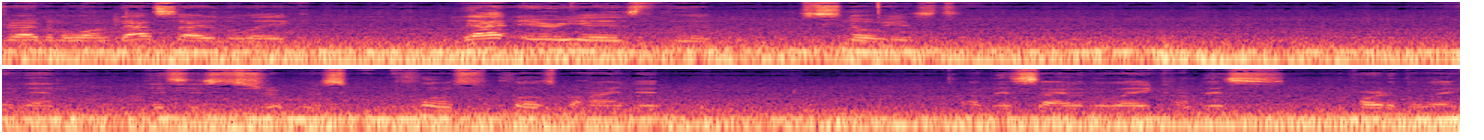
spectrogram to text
driving along that side of the lake, that area is the snowiest. And then this is close, close behind it on this side of the lake, on this part of the lake.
